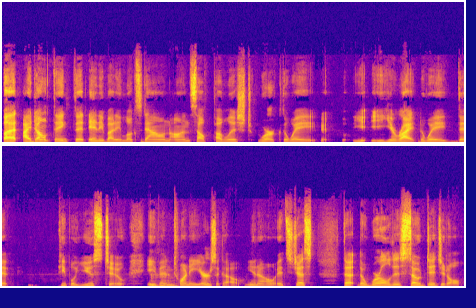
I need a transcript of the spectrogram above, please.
But I don't think that anybody looks down on self-published work the way you're right, the way that people used to even Mhm. 20 years ago you know it's just the the world is so digital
